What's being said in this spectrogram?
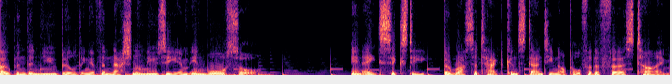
opened the new building of the National Museum in Warsaw. In 860, the Rus attacked Constantinople for the first time.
